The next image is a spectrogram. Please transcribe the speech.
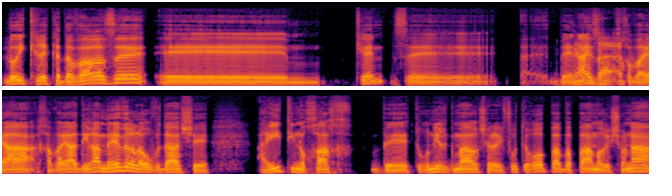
לא יקרה כדבר הזה. אה, כן, זה... בעיניי כן, זאת חוויה, חוויה אדירה, מעבר לעובדה שהייתי נוכח בטורניר גמר של אליפות אירופה בפעם הראשונה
